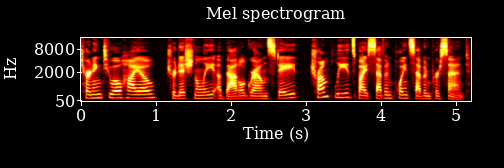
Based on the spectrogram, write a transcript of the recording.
Turning to Ohio, traditionally a battleground state, Trump leads by 7.7%.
